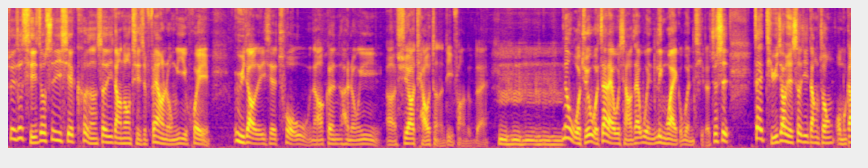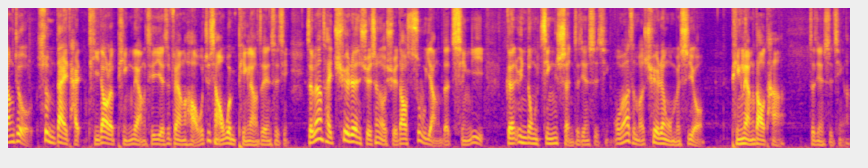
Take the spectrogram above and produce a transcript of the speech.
所以这其实就是一些课程设计当中，其实非常容易会遇到的一些错误，然后跟很容易呃需要调整的地方，对不对？嗯嗯嗯嗯。那我觉得我再来，我想要再问另外一个问题了，就是在体育教学设计当中，我们刚刚就有顺带提提到了评量，其实也是非常好。我就想要问评量这件事情，怎么样才确认学生有学到素养的情谊跟运动精神这件事情？我们要怎么确认我们是有评量到他这件事情啊？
